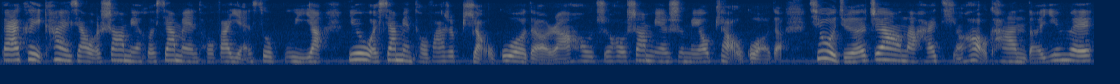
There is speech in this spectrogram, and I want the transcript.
大家可以看一下我上面和下面头发颜色不一样，因为我下面头发是漂过的，然后之后上面是没有漂过的。其实我觉得这样呢还挺好看的，因为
